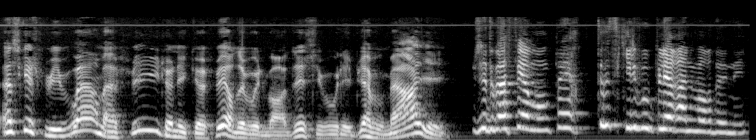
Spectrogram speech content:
Est-ce que je puis voir, ma fille? Je n'ai que faire de vous demander si vous voulez bien vous marier. Je dois faire, mon père, tout ce qu'il vous plaira de m'ordonner.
